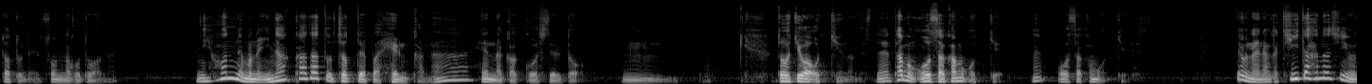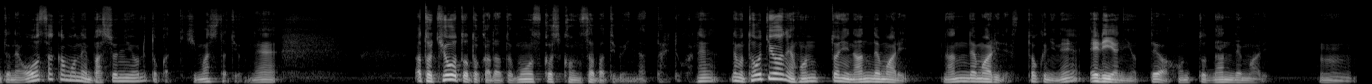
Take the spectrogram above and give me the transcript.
だとねそんなことはない。日本でもね田舎だとちょっとやっぱ変かな？変な格好してると。うん、東京は OK なんですね。多分大阪も OK、ね、大阪も OK です。でもねなんか聞いた話によるとね大阪もね場所によるとか聞きましたけどね。あと京都とかだともう少しコンサバティブになったりとかね。でも東京はね本当に何でもあり。何でもありです。特にねエリアによっては本当何でもあり。うん。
